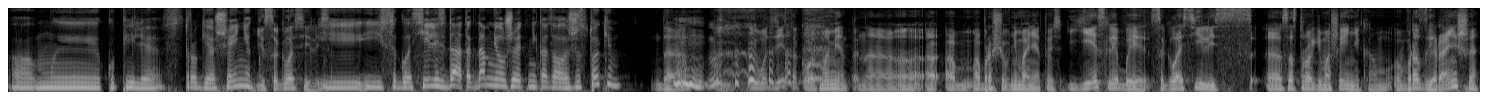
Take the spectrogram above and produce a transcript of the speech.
мы купили строгий ошейник. И согласились. И, и согласились. Да, тогда мне уже это не казалось жестоким. Да. И вот здесь такой вот момент, на, а, об- обращу внимание, то есть если бы согласились с, э, со строгим мошенником в разы раньше,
